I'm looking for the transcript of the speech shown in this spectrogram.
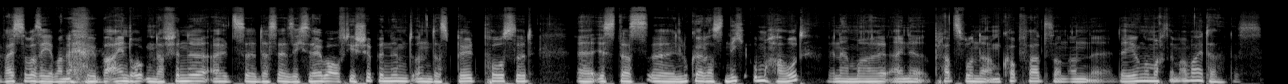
Weißt du, was ich aber noch viel beeindruckender finde, als äh, dass er sich selber auf die Schippe nimmt und das Bild postet, äh, ist, dass äh, Luca das nicht umhaut, wenn er mal eine Platzwunde am Kopf hat, sondern äh, der Junge macht immer weiter. Das,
